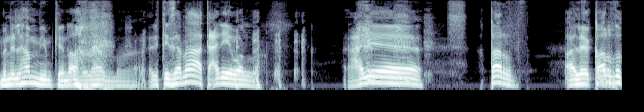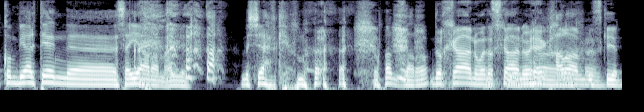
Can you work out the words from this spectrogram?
من الهم يمكن آه. من الهم. التزامات عليه والله. عليه قرض. عليه قرض. قرضكم بيارتين آه، سيارة معلم. مش شايف كيف منظره. دخان وما مسكين. دخان وهيك آه، حرام. مسكين.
